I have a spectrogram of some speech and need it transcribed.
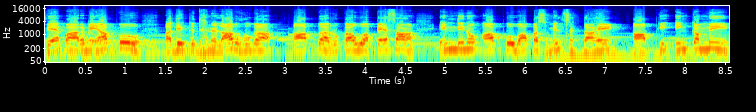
व्यापार में आपको अधिक धन लाभ होगा। आपका रुका हुआ पैसा इन दिनों आपको वापस मिल सकता है। आपकी इनकम में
